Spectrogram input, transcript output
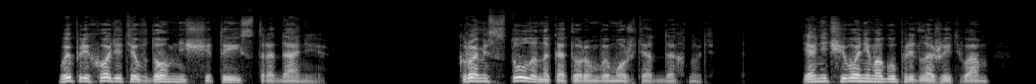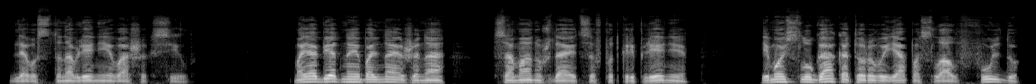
— вы приходите в дом нищеты и страдания. Кроме стула, на котором вы можете отдохнуть, я ничего не могу предложить вам для восстановления ваших сил. Моя бедная больная жена сама нуждается в подкреплении, и мой слуга, которого я послал в Фульду,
